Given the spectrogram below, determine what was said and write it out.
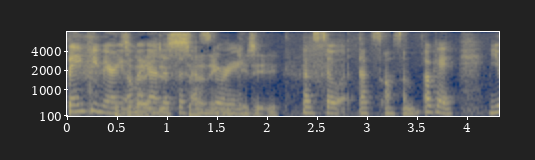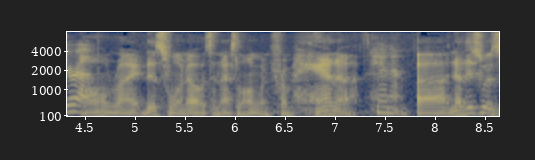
Thank you, Mary. He's oh my god, that's the best story. kitty. That's so that's awesome. Okay, you're up, All right, this one, oh, it's a nice long one from Hannah. Hannah. Uh, now this was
